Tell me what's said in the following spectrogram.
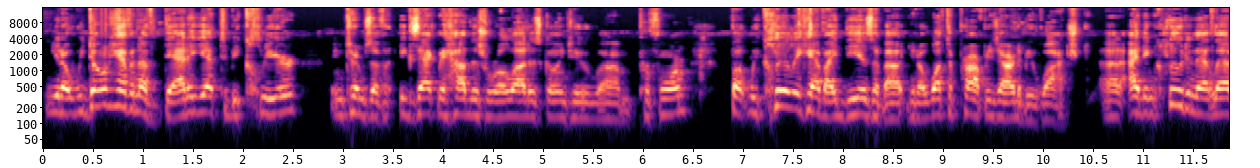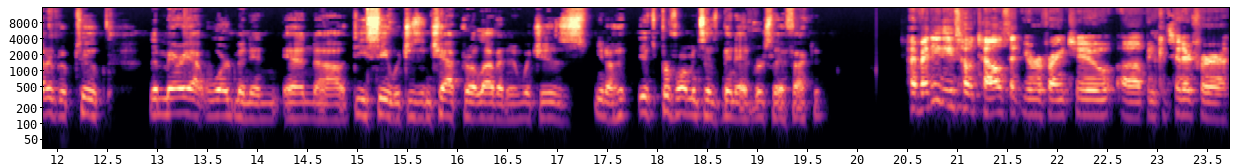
you know, we don't have enough data yet to be clear in terms of exactly how this rollout is going to um, perform, but we clearly have ideas about, you know, what the properties are to be watched. Uh, I'd include in that latter group too the Marriott Wardman in, in uh, DC, which is in Chapter 11, and which is, you know, its performance has been adversely affected. Have any of these hotels that you're referring to uh, been considered for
